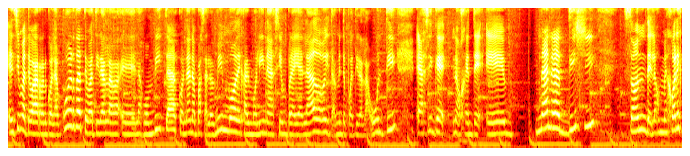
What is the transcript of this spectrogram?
encima te va a agarrar con la cuerda, te va a tirar eh, las bombitas. Con Nana pasa lo mismo, deja el Molina siempre ahí al lado y también te puede tirar la ulti. así que, no, gente, eh Nana Digi son de los mejores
